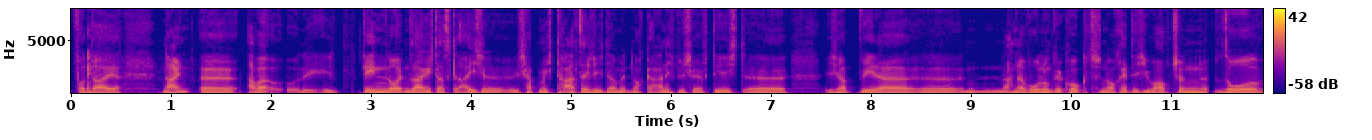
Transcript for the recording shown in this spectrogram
von daher, nein, äh, aber äh, den Leuten sage ich das Gleiche. Ich habe mich tatsächlich damit noch gar nicht beschäftigt. Äh, ich habe weder äh, nach einer Wohnung geguckt, noch hätte ich überhaupt schon so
